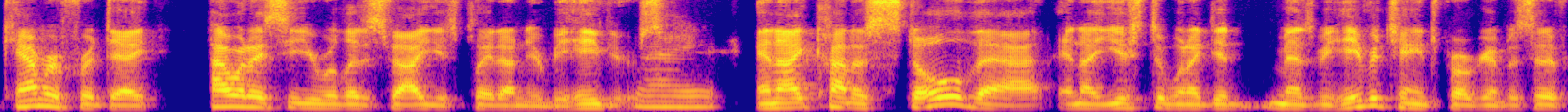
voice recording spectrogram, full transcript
camera for a day, how would I see your religious values played on your behaviors? right. And I kind of stole that. And I used to, when I did men's behavior change programs, I said, if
